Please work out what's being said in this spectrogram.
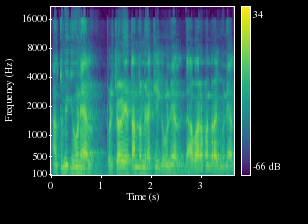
आणि तुम्ही घेऊन याल. पुढच्या वेळी येताना तुम्ही नक्की घेऊन याल. दहा, बारा, पंधरा घेऊन याल.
